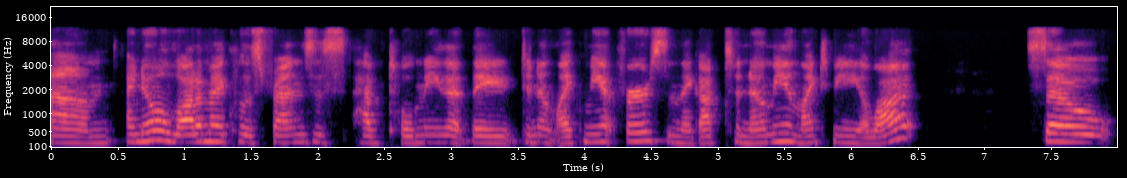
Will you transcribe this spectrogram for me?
Um, I know a lot of my close friends have told me that they didn't like me at first and they got to know me and liked me a lot. So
